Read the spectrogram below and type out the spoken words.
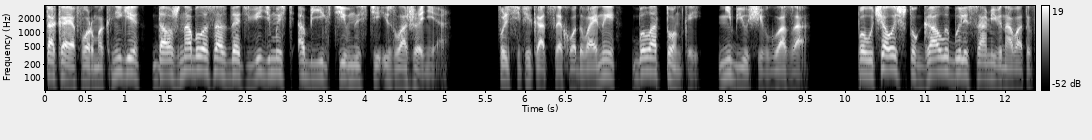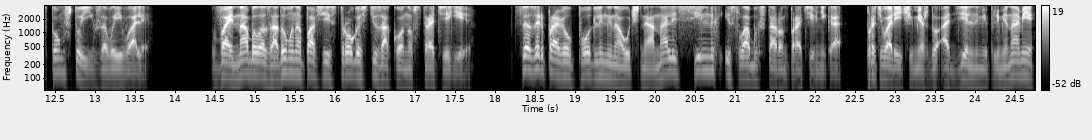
Такая форма книги должна была создать видимость объективности изложения. Фальсификация хода войны была тонкой, не бьющей в глаза. Получалось, что галлы были сами виноваты в том, что их завоевали. Война была задумана по всей строгости законов стратегии. Цезарь провел подлинный научный анализ сильных и слабых сторон противника, противоречий между отдельными племенами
